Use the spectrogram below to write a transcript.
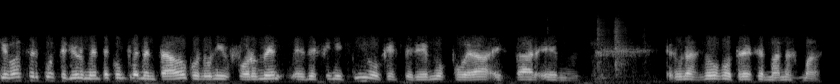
que va a ser posteriormente complementado con un informe eh, definitivo que esperemos pueda estar en, en unas dos o tres semanas más.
